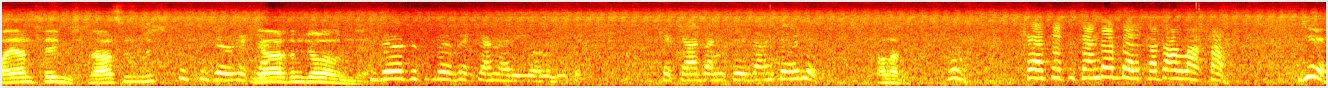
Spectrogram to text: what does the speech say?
bayan şeymiş, rahatsızmış. Sütlü börekler. Yardımcı olalım diye. Dördük börekler yoluydu. Şekerden şeyden söyle. Al hadi. Hı. Kertesi senden berkat Allah'tan. Ye.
